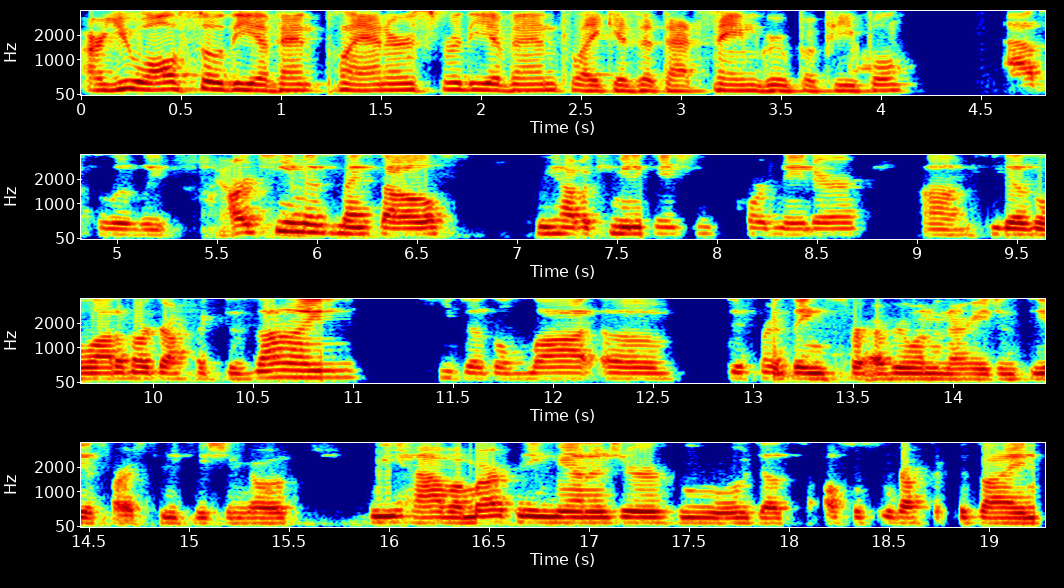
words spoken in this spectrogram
Are you also the event planners for the event? Like, is it that same group of people? Absolutely. Yeah. Our team is myself. We have a communications coordinator um, he does a lot of our graphic design. He does a lot of different things for everyone in our agency as far as communication goes. We have a marketing manager who does also some graphic design,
